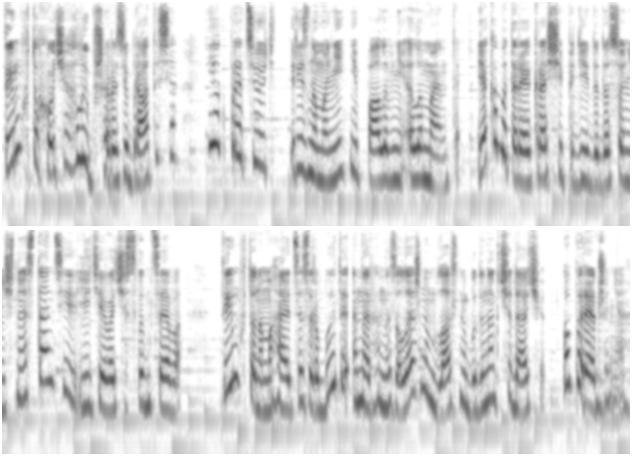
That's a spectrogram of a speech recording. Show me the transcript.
Тим, хто хоче глибше розібратися, як працюють різноманітні паливні елементи. Яка батарея краще підійде до сонячної станції, літієва чи свинцева? Тим, хто намагається зробити енергонезалежним власний будинок чи дачу. Попередження:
